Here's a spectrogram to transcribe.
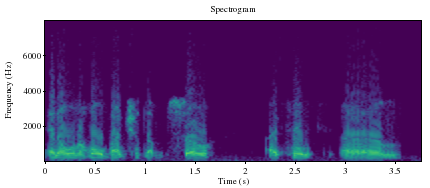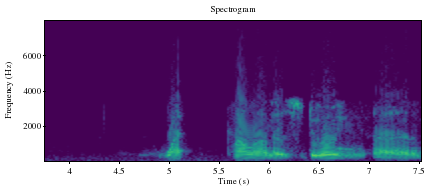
and own a whole bunch of them. So I think um, what Kahlon is doing uh,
